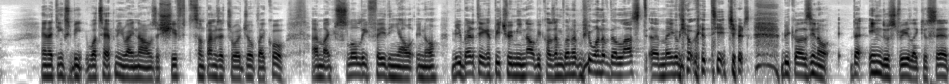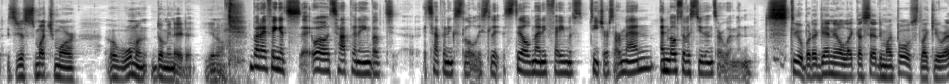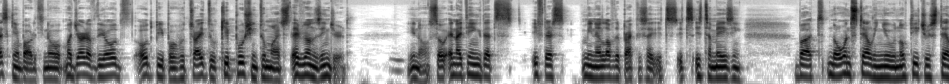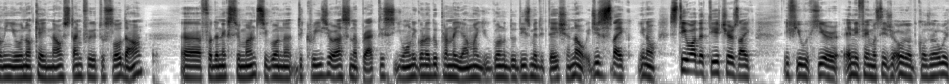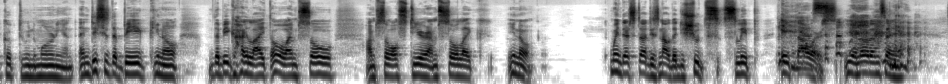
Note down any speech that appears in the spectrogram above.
And I think what's happening right now is a shift. Sometimes I throw a joke like, "Oh, I'm like slowly fading out." You know, you better take a picture of me now because I'm gonna be one of the last uh, male yoga teachers, because you know the industry, like you said, it's just much more woman dominated. You know, But I think it's well, it's happening, but it's happening slowly. Still, many famous teachers are men, and most of the students are women. still, but again, you know, like I said in my post, like you were asking about it, you know, majority of the old old people who try to keep mm. pushing too much, everyone's injured. You know, so and I think that's if there's, I mean, I love the practice. It's it's it's amazing, but no one's telling you, no teacher's telling you, okay, now it's time for you to slow down. Uh, for the next three months, you're gonna decrease your asana practice. You're only gonna do pranayama. You're gonna do this meditation. No, it's just like you know, still other teachers like if you hear any famous teacher, oh, because I wake up two in the morning, and and this is the big, you know, the big highlight. Oh, I'm so, I'm so austere. I'm so like, you know, when there's studies now that you should s- sleep eight hours. You know what I'm saying?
